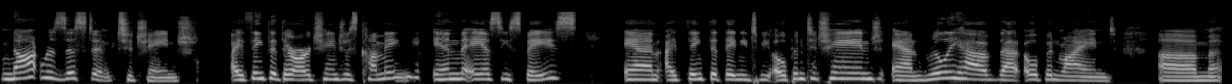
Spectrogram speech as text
not resistant to change. I think that there are changes coming in the ASC space. And I think that they need to be open to change and really have that open mind um,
